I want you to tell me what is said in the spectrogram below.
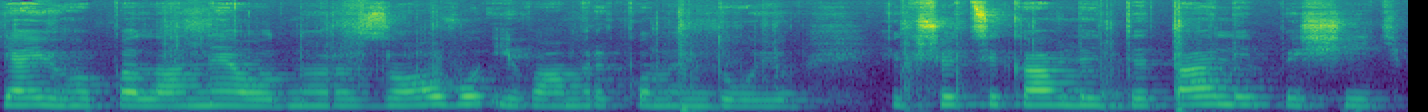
Я його пила неодноразово і вам рекомендую. Якщо цікавлять деталі, пишіть.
